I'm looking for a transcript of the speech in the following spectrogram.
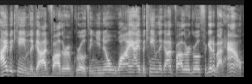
I became the godfather of growth. And you know why I became the godfather of growth? Forget about how.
